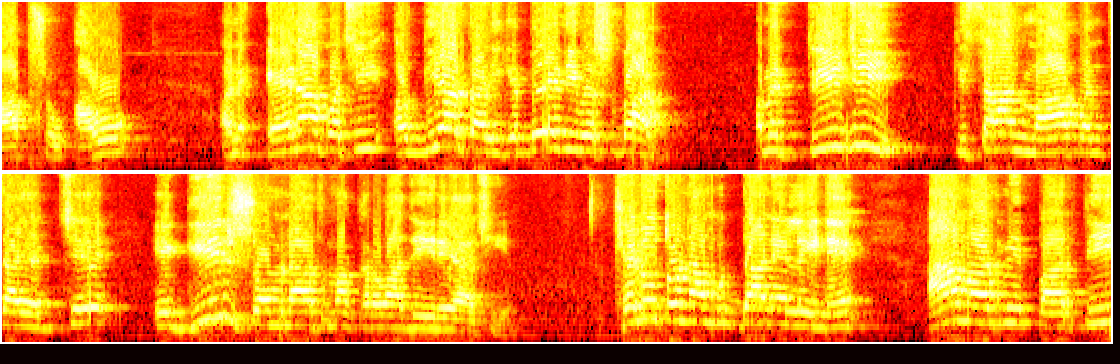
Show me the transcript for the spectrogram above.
આપ સૌ આવો. અને એના પછી અગિયાર તારીખે બે દિવસ બાદ અમે ત્રીજી કિસાન મહાપંચાયત છે એ ગીર સોમનાથમાં કરવા જઈ રહ્યા છીએ. ખેડૂતોના મુદ્દાને લઈને આમ આદમી પાર્ટી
